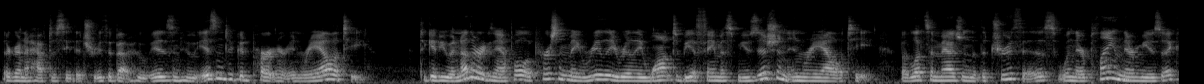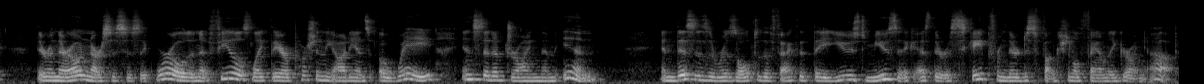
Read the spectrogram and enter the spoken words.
They're going to have to see the truth about who is and who isn't a good partner in reality, to give you another example, a person may really, really want to be a famous musician in reality, but let's imagine that the truth is, when they're playing their music, they're in their own narcissistic world and it feels like they are pushing the audience away instead of drawing them in. And this is a result of the fact that they used music as their escape from their dysfunctional family growing up.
